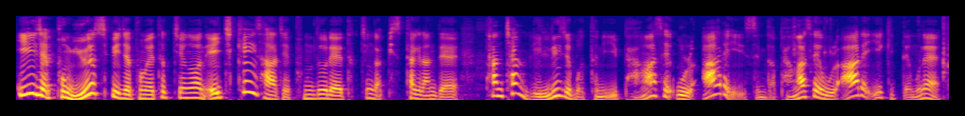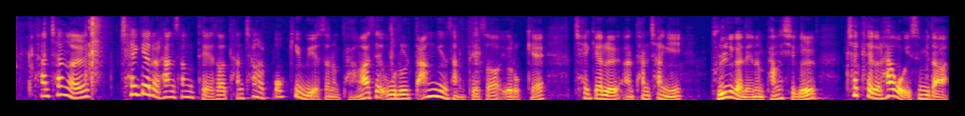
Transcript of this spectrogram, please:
이 제품 USP 제품의 특징은 HK사 제품들의 특징과 비슷하긴 한데 탄창 release 버튼이 이 방아쇠 울 아래에 있습니다. 방아쇠 울 아래에 있기 때문에 탄창을 체결을 한 상태에서 탄창을 뽑기 위해서는 방아쇠 울을 당긴 상태에서 이렇게 체결을 한 탄창이 분리가 되는 방식을 채택을 하고 있습니다.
